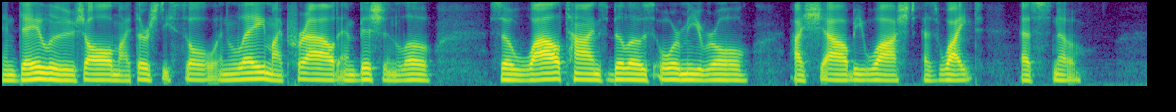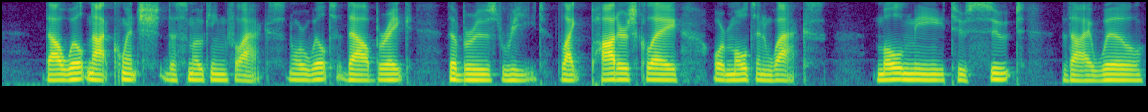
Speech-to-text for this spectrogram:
And deluge all my thirsty soul, and lay my proud ambition low. So while time's billows o'er me roll, I shall be washed as white as snow. Thou wilt not quench the smoking flax, nor wilt thou break the bruised reed, like potter's clay or molten wax. Mold me to suit thy will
